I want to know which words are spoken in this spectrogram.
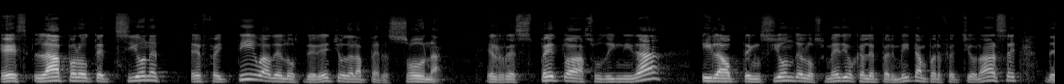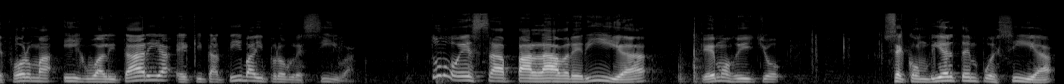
es la protección efectiva de los derechos de la persona, el respeto a su dignidad y la obtención de los medios que le permitan perfeccionarse de forma igualitaria, equitativa y progresiva. Toda esa palabrería que hemos dicho se convierte en poesía,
